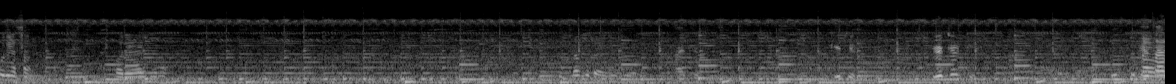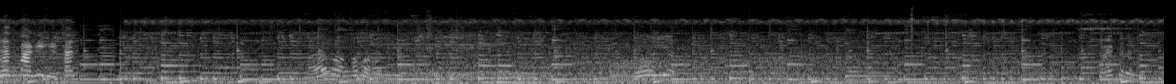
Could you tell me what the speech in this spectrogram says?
आता काय करूया सांग पर्याय करू कुठला कुठं आहे किती हे ठेव की कुठं आहे? घेतानाच मागे घेतात नाही बा, आता बाहेर गेलो. हो, ये. काय करायचं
